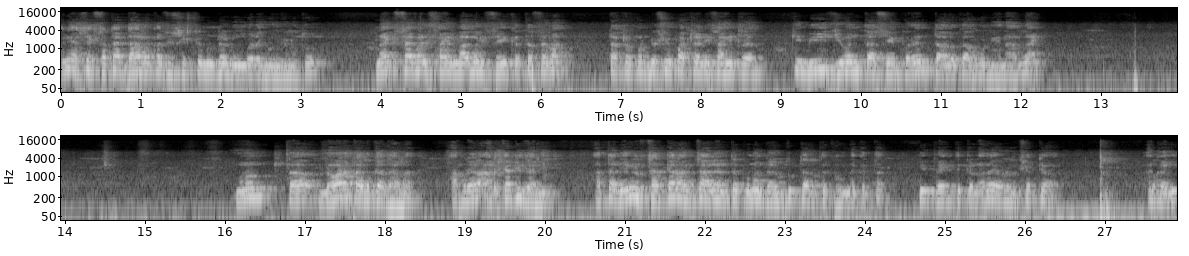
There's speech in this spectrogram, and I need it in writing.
आणि असे सात आठ दहा लोकांचे शिष्टमंडळ मुंबईला घेऊन गेलो होतो. नाईक साहेबांनी फाईल मागवली सही करत असताना डॉक्टर पद्मशिव पाटलांनी सांगितलं की मी जिवंत असेपर्यंत तालुका होऊ देणार नाही. म्हणून ता लोहारा तालुका झाला आपल्याला आडकाठी झाली. आता नवीन सरकार आमचं आल्यानंतर पुन्हा नळदुर्ग तालुका होण्याकरता मी प्रयत्न करणार आहे एवढं लक्षात ठेवा. लोकांनी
